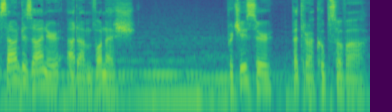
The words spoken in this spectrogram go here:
Sound designer Adam Vonesh. Producer Petra Kupsova.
